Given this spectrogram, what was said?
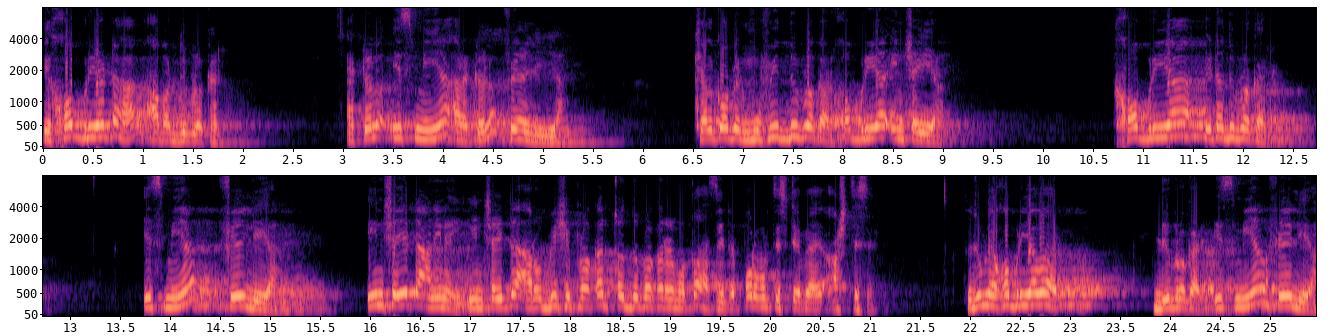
এই খবরিয়াটা আবার দুই প্রকার। একটা হলো ইসমিয়া আর একটা হলো ফেলিয়া খেয়াল করবেন, মুফিদ দুই প্রকার, খবরিয়া, ইনশাইয়া। খবরিয়া, এটা দুই প্রকার। ইসমিয়া, ফেইলিয়া। ইনসাইটা আনি নাই। ইনসাইটা আরও বেশি প্রকার, চোদ্দ প্রকারের মতো আছে, এটা পরবর্তী স্টেপে আসতেছে। তো জুমলা খবরিয়া আবার দুই প্রকার, ইসমিয়া ফেলিয়া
